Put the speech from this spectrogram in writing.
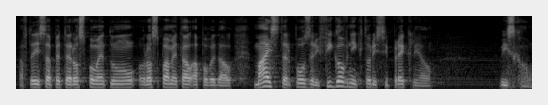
A vtedy sa Peter rozpamätal a povedal, majster, pozri, figovník, ktorý si preklial, vyschol.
